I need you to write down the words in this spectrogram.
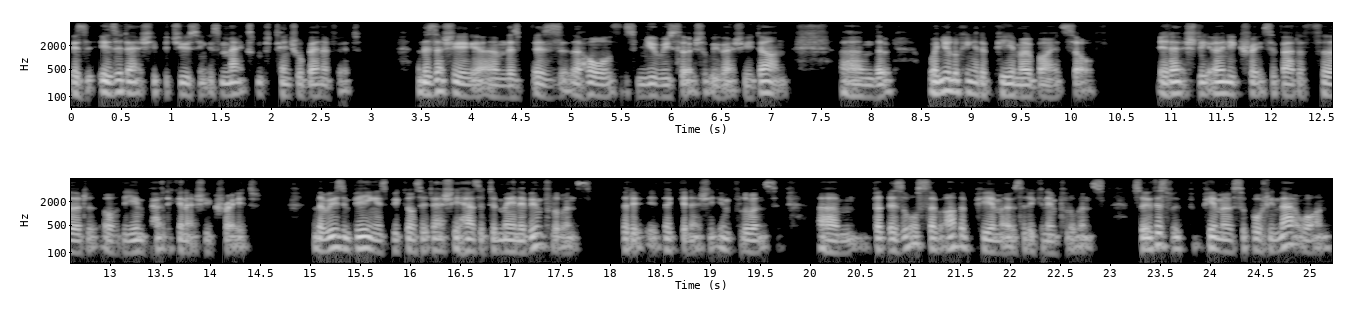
is is it actually producing its maximum potential benefit? And there's actually um, there's there's the whole some new research that we've actually done um, that when you're looking at a PMO by itself, it actually only creates about a third of the impact it can actually create. And the reason being is because it actually has a domain of influence that it, that can actually influence. Um, but there's also other PMOs that it can influence. So if this PMO supporting that one,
